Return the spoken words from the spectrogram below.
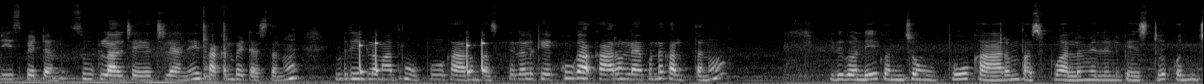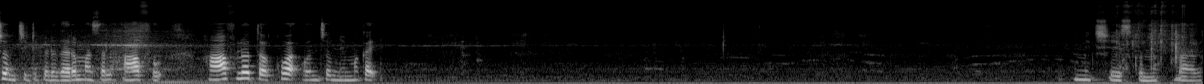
తీసి పెట్టాను. సూప్ లాగా చేయొచ్చులే అని పక్కన పెట్టేస్తాను. ఇప్పుడు దీంట్లో మాత్రం ఉప్పు కారం పసుపు. పిల్లలకి ఎక్కువగా కారం లేకుండా కలుపుతాను. ఇదిగోండి కొంచెం ఉప్పు కారం పసుపు అల్లం వెల్లుల్లి పేస్ట్ కొంచెం చిటికెడు గరం మసాలా హాఫ్. హాఫ్లో తక్కువ కొంచెం నిమ్మకాయ. మిక్స్ చేసుకున్నాం బాగా.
